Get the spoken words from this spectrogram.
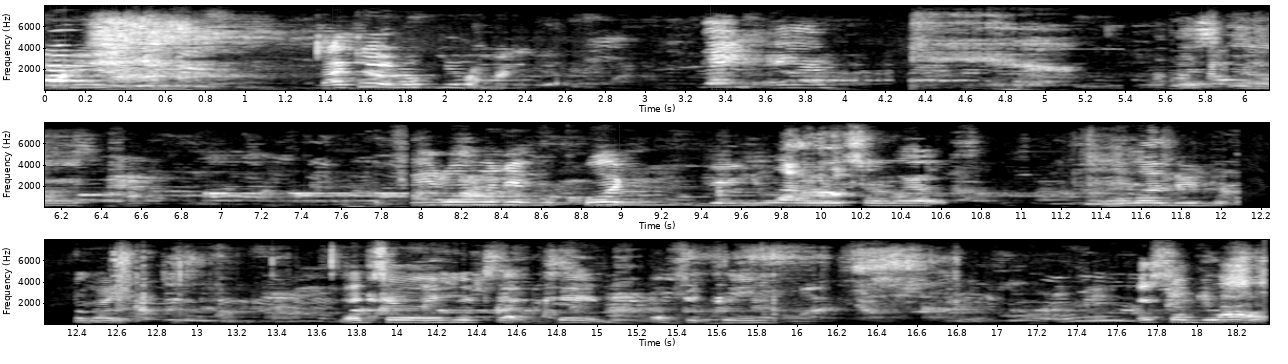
help me get this. I can't help you. Yeah, you can. Let's. If you don't want it recording, then you gotta wait somewhere else. They're gonna be recording for like until it hits like 10 or 16. It's a vlog.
